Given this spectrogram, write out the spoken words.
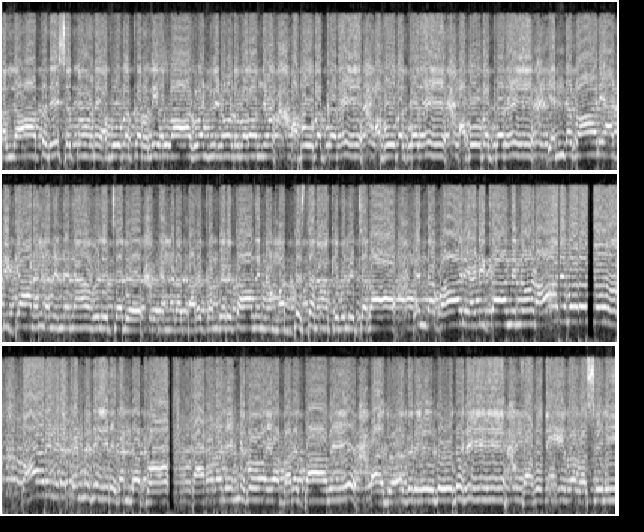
വല്ലാത്ത ദേശത്തോടെ അബൂബക്കർ റളിയല്ലാഹു അള്ളാഹുവിനോട് പറഞ്ഞു അബൂബക്കറേ അബൂബക്കറേ അബൂബക്കറേ എന്റെ ഭാര്യ അടിക്കാനല്ല നിന്നെ ഞാൻ വിളിച്ചത്. ഞങ്ങളുടെ തർക്കം തീർക്കാൻ നിന്നെ മധ്യസ്ഥനാക്കി വിളിച്ചതാ. എന്റെ ഭാര്യ അടിക്കാൻ നിന്നോട് ആര് ഭാര്യയുടെ കണ്ണുനീര് കണ്ടപ്പോ കരളലിഞ്ഞു പോയ ഭർത്താവേ ദൂതനെ ബഹുനീവ വസുലീ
